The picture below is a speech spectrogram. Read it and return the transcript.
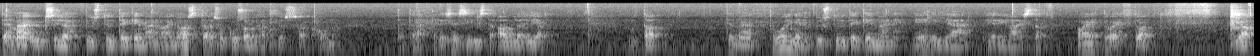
Tämä yksilö pystyy tekemään ainoastaan sukusoluja, jossa on tätä resessiivistä alleelia, mutta tämä toinen pystyy tekemään neljää erilaista vaihtoehtoa. Ja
